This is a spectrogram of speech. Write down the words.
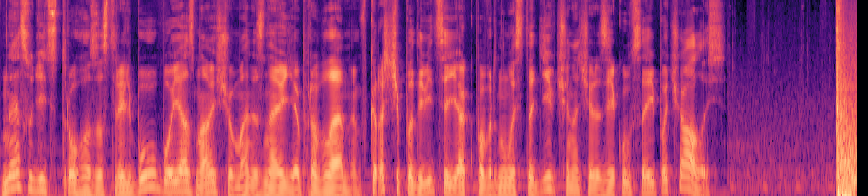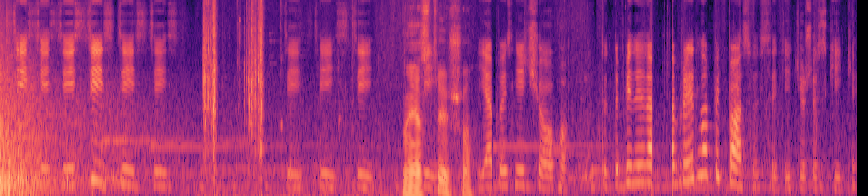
Не судіть строго за стрільбу, бо я знаю, що в мене з нею є проблеми. Краще подивіться, як повернулась та дівчина, через яку все і почалось. Стій, стій, стій, стій, стій, стій. Стій, стій, стій. Ну я стою, що? Я без нічого. То тобі не набридло під пасою сидіти уже скільки?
